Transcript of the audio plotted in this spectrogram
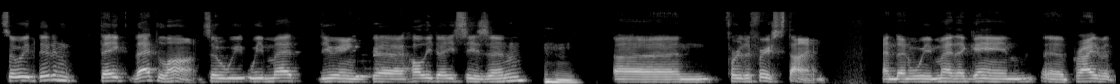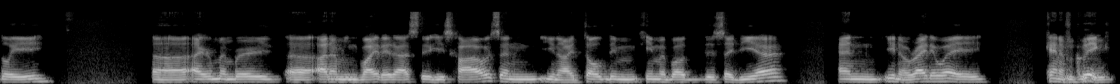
so it didn't take that long. So we we met during uh, holiday season. Mhm. um, for the first time. And then we met again uh, privately. Uh, I remember uh, Adam invited us to his house, and you know I told him him about this idea, and you know right away, kind of Mhm. clicked.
